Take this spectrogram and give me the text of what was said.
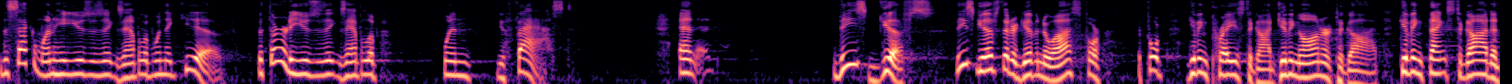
The second one, he uses the example of when they give. The third, he uses the example of when you fast. And uh, these gifts, these gifts that are given to us for, for giving praise to God, giving honor to God, giving thanks to God, and,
